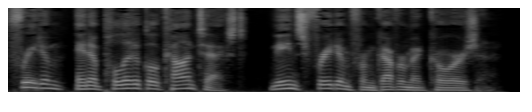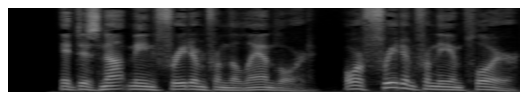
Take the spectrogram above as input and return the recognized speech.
Freedom, in a political context, means freedom from government coercion. It does not mean freedom from the landlord, or freedom from the employer,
